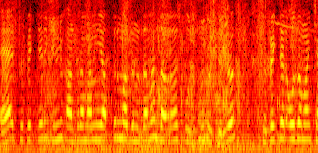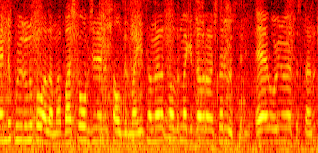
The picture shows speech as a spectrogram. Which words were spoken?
Eğer köpekleri günlük antrenmanını yaptırmadığınız zaman davranış bozukluğu gösteriyor. Köpekler o zaman kendi kuyruğunu kovalama, başka objelere saldırma, insanlara saldırma gibi davranışları gösteriyor. Eğer oyun oynatırsanız,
